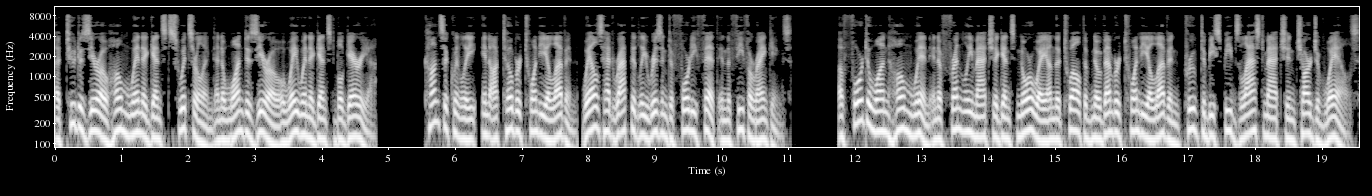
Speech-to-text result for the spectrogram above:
a 2–0 home win against Switzerland and a 1–0 away win against Bulgaria. Consequently, in October 2011, Wales had rapidly risen to 45th in the FIFA rankings. A 4–1 home win in a friendly match against Norway on 12 November 2011 proved to be Speed's last match in charge of Wales.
